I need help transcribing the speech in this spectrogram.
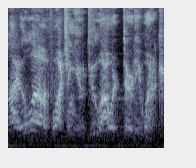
I love watching you do our dirty work.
